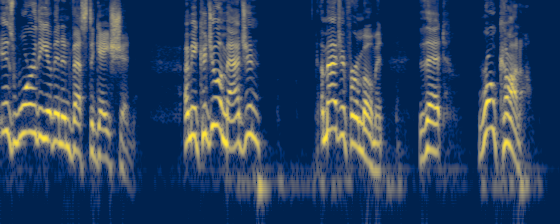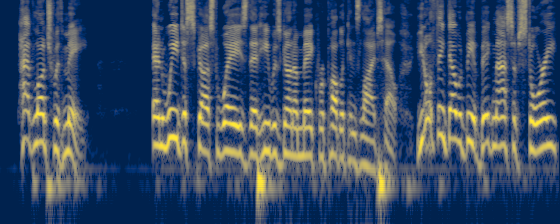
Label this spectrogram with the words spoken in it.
is worthy of an investigation. I mean, could you imagine? Imagine for a moment that Ro Khanna had lunch with me and we discussed ways that he was going to make Republicans' lives hell. You don't think that would be a big, massive story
